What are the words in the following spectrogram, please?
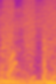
what?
